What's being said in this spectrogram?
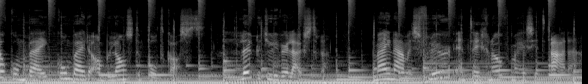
Welkom bij Kom bij de Ambulance, de podcast. Leuk dat jullie weer luisteren. Mijn naam is Fleur en tegenover mij zit Ada,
